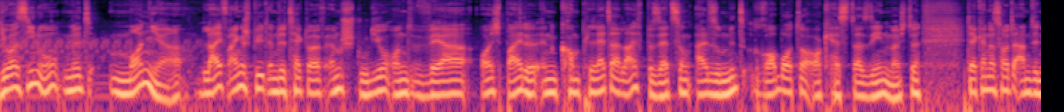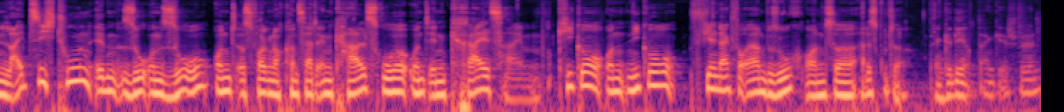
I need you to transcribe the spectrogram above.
Joasino mit Monja, live eingespielt im Detector FM Studio und wer euch beide in kompletter Live-Besetzung, also mit Roboterorchester sehen möchte, der kann das heute Abend in Leipzig tun, im So und So und es folgen noch Konzerte in Karlsruhe und in Kreilsheim. Kiko und Nico, vielen Dank für euren Besuch und äh, alles Gute. Danke dir. Dankeschön.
